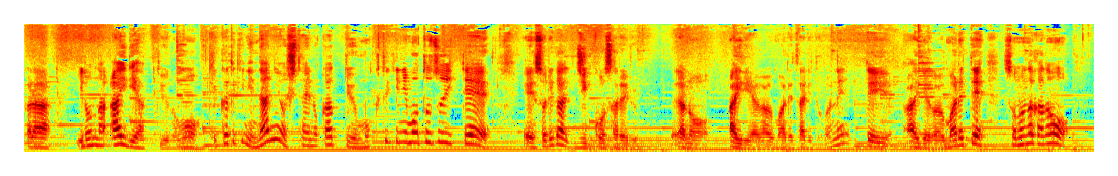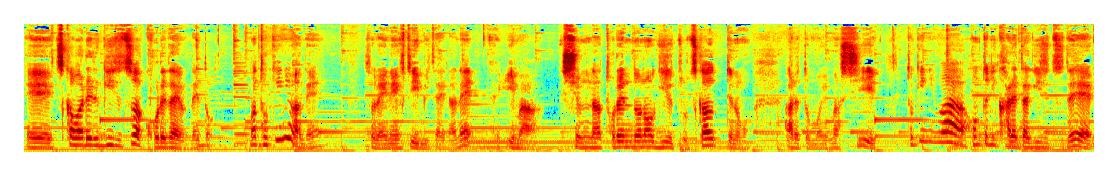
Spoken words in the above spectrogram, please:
からいろんなアイデアっていうのも結果的に何をしたいのかっていう目的に基づいて、えそれが実行される。あのアイデアが生まれたりとかね。でアイデアが生まれてその中の、えー、使われる技術はこれだよねと、まあ、時にはねその NFT みたいなね今旬なトレンドの技術を使うっていうのもあると思いますし時には本当に枯れた技術で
